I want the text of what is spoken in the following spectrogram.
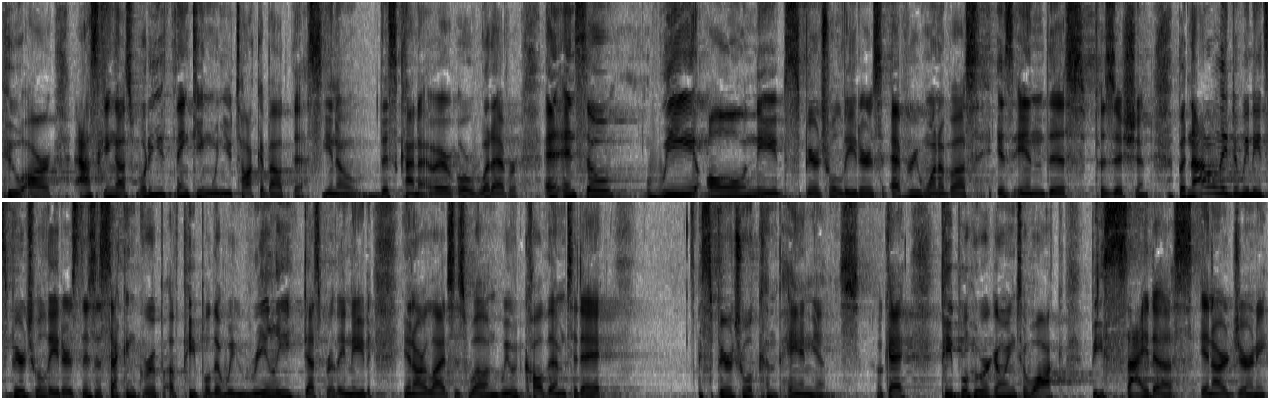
who are asking us, What are you thinking when you talk about this? You know, this kind of, or, or whatever. And, and so we all need spiritual leaders. Every one of us is in this position. But not only do we need spiritual leaders, there's a second group of people that we really desperately need in our lives as well. And we would call them today spiritual companions, okay? People who are going to walk beside us in our journey.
